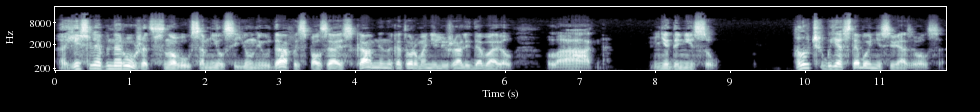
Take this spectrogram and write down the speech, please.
А если обнаружат, — снова усомнился юный удав, и, сползая с камня, на котором они лежали, добавил, — ладно, не донесу. А лучше бы я с тобой не связывался.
